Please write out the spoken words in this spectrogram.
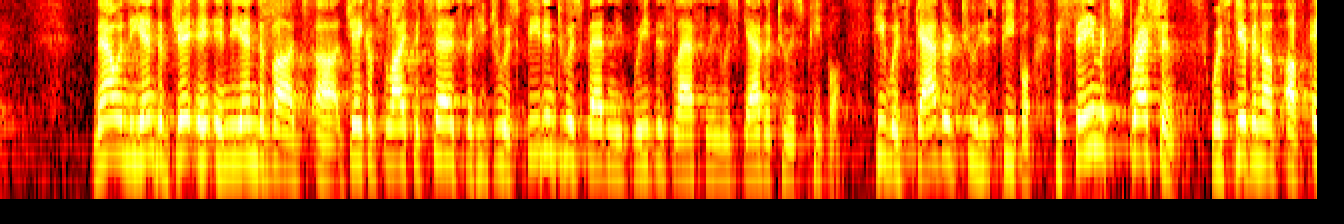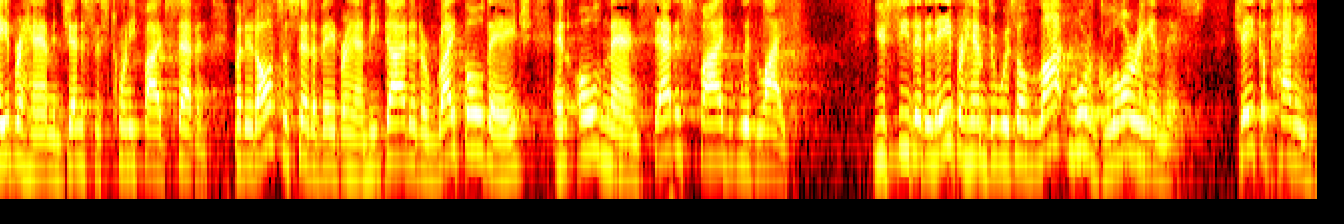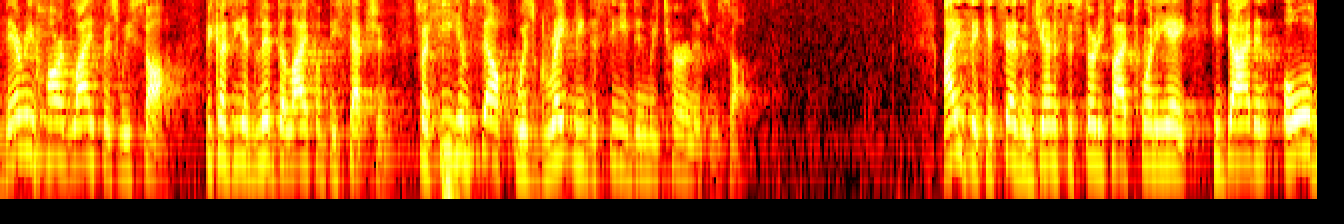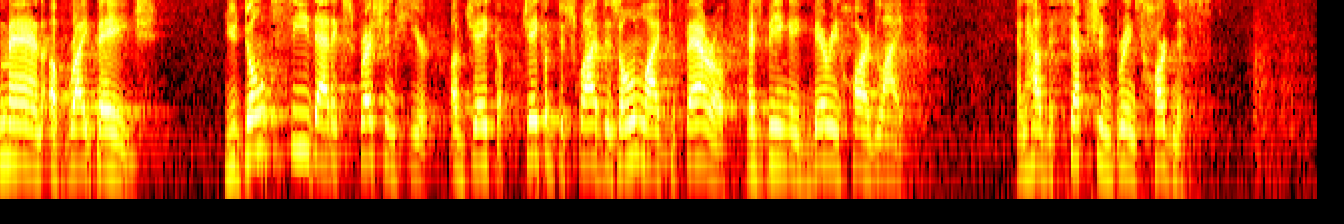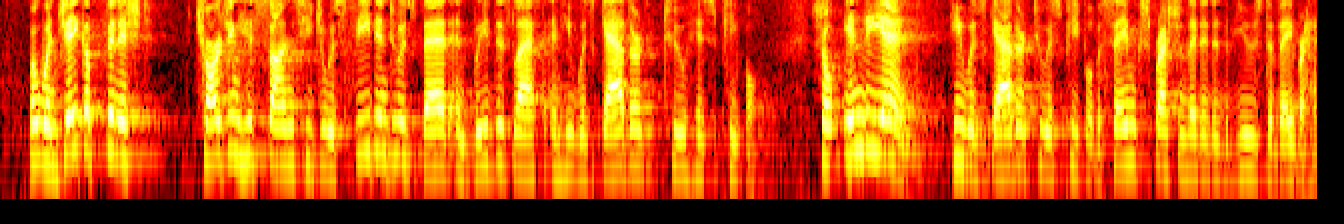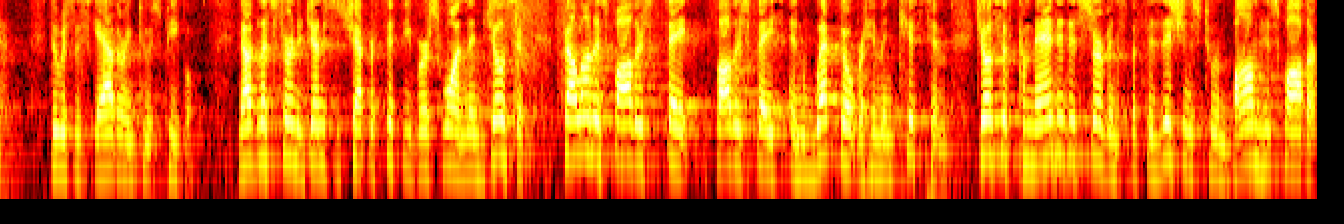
Now in the end of, in the end of uh, uh, Jacob's life, it says that he drew his feet into his bed and he breathed his last and he was gathered to his people. He was gathered to his people. The same expression was given of, of Abraham in Genesis 25, 7. But it also said of Abraham, he died at a ripe old age, an old man, satisfied with life you see that in Abraham there was a lot more glory in this. Jacob had a very hard life as we saw because he had lived a life of deception. So he himself was greatly deceived in return as we saw. Isaac, it says in Genesis 35, 28, he died an old man of ripe age. You don't see that expression here of Jacob. Jacob described his own life to Pharaoh as being a very hard life and how deception brings hardness. But when Jacob finished charging his sons, he drew his feet into his bed and breathed his last, and he was gathered to his people. So in the end, he was gathered to his people, the same expression that it had used of Abraham. There was this gathering to his people. Now let's turn to Genesis chapter 50 verse 1. Then Joseph fell on his father's, fa- father's face and wept over him and kissed him. Joseph commanded his servants, the physicians, to embalm his father.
